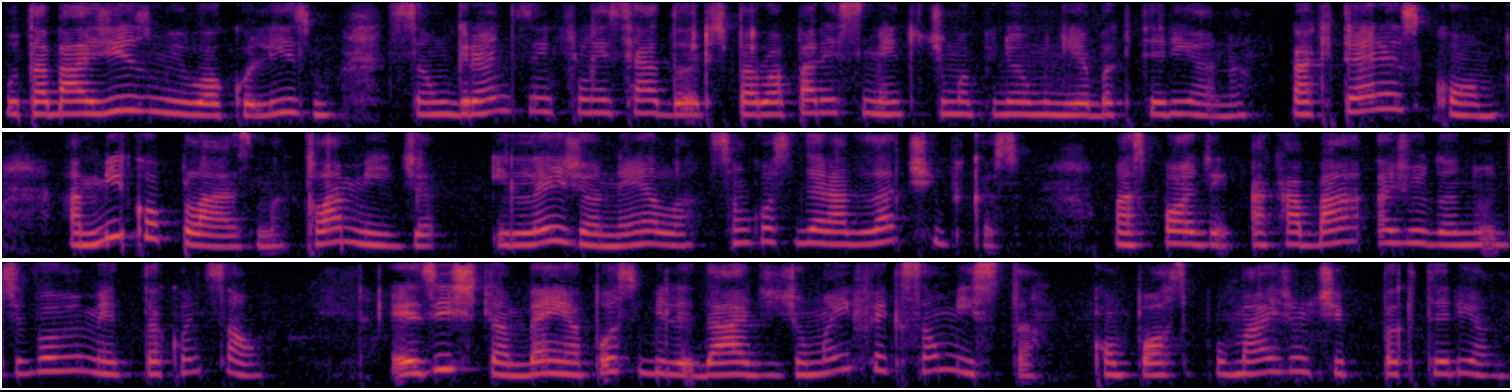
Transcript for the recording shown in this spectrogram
o tabagismo e o alcoolismo são grandes influenciadores para o aparecimento de uma pneumonia bacteriana. Bactérias como a Mycoplasma, Clamídia e Legionella são consideradas atípicas, mas podem acabar ajudando no desenvolvimento da condição. Existe também a possibilidade de uma infecção mista, composta por mais de um tipo bacteriano.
